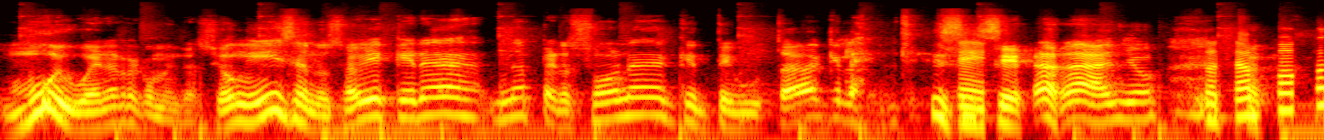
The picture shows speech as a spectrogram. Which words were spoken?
muy buena recomendación, Isa. No sabía que era una persona que te gustaba que la gente se hiciera daño. Yo tampoco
